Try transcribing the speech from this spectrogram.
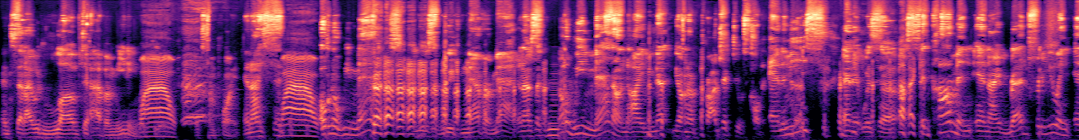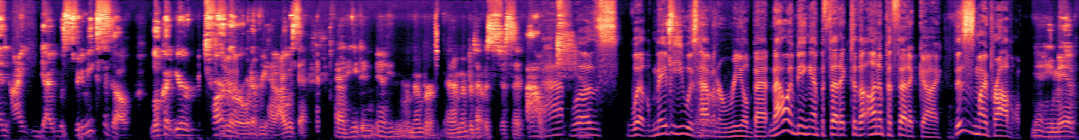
and said, "I would love to have a meeting Wow. with you at some point." And I said, Wow. Oh no, we met. He was like, We've never met. And I was like, No, we met on I met you on a project. It was called Enemies, and it was a, a sitcom. And, and I read for you, and, and I I was three weeks ago. Look at your charter Yeah. or whatever you had. I was there, and he didn't. Yeah, he didn't remember. And I remember that was just an ouch. That was well, maybe he was having a real bad. Now I'm being empathetic to the unempathetic guy. This is my problem. Yeah, he may have.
